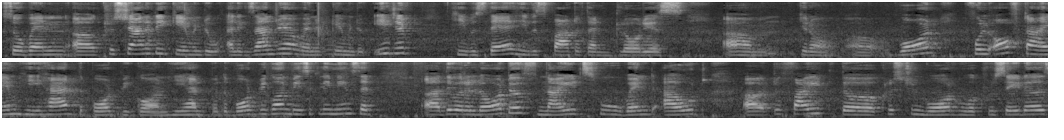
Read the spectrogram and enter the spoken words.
so when uh, Christianity came into Alexandria, when it came into Egypt, he was there. He was part of that glorious, um, you know, uh, war. Full of time, he had the board begone. He had the board begone basically means that uh, there were a lot of knights who went out uh, to fight the Christian war, who were crusaders,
